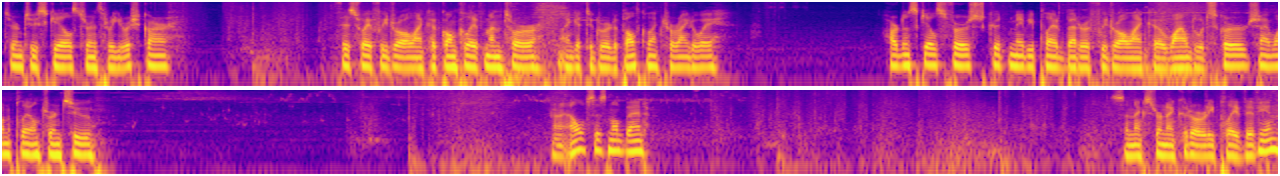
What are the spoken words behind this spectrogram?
Turn 2 Scales, turn 3 Rishkar. This way if we draw like a Conclave Mentor, I get to grow the Pelt Collector right away. Hardened Scales first, could maybe play it better if we draw like a Wildwood Scourge I want to play on turn 2. Uh, Elves is not bad. So next turn I could already play Vivien.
